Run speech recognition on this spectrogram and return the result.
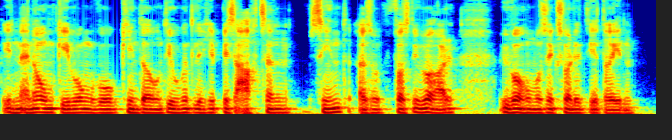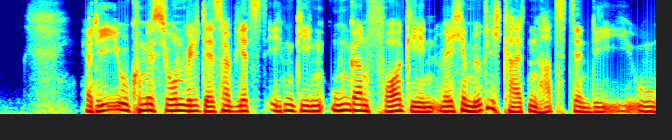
in einer Umgebung, wo Kinder und Jugendliche bis 18 sind, also fast überall, über Homosexualität reden. Ja, die EU-Kommission will deshalb jetzt eben gegen Ungarn vorgehen. Welche Möglichkeiten hat denn die EU?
